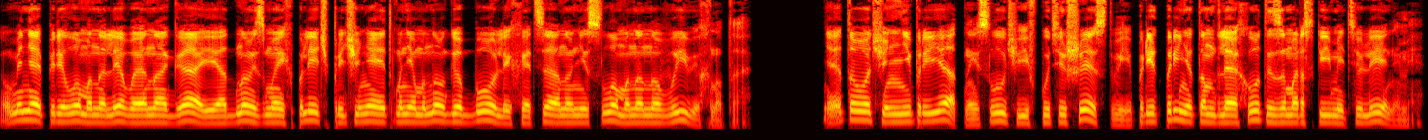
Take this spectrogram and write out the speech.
у меня переломана левая нога, и одно из моих плеч причиняет мне много боли, хотя оно не сломано, но вывихнуто. Это очень неприятный случай в путешествии, предпринятом для охоты за морскими тюленями.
